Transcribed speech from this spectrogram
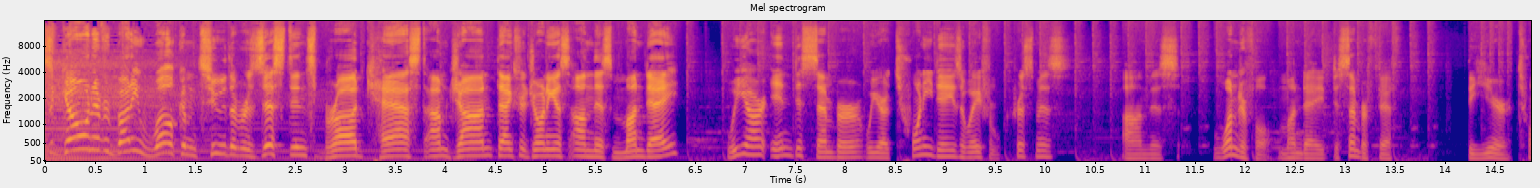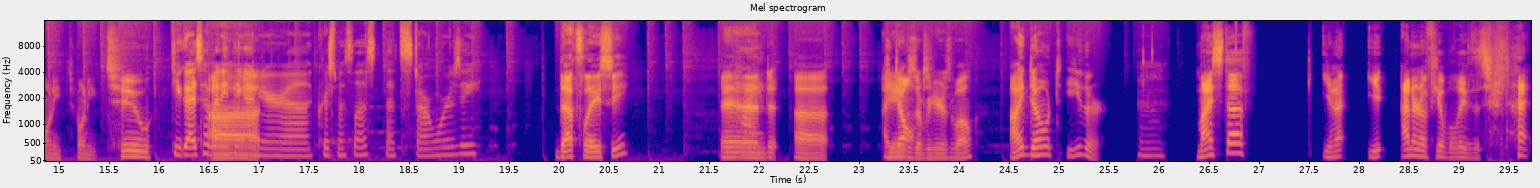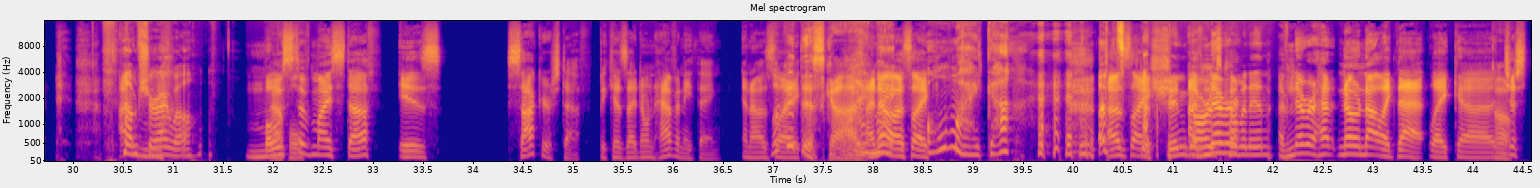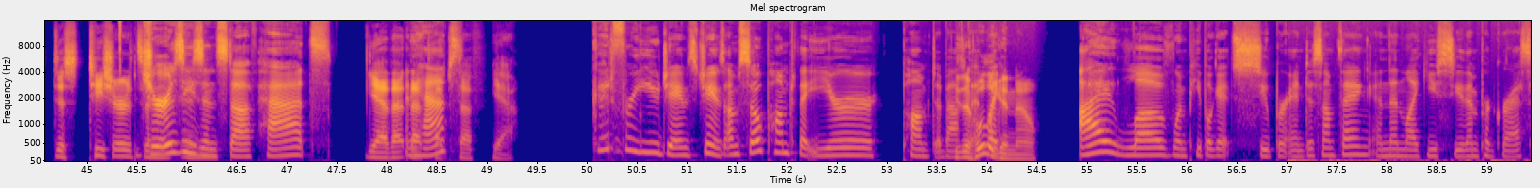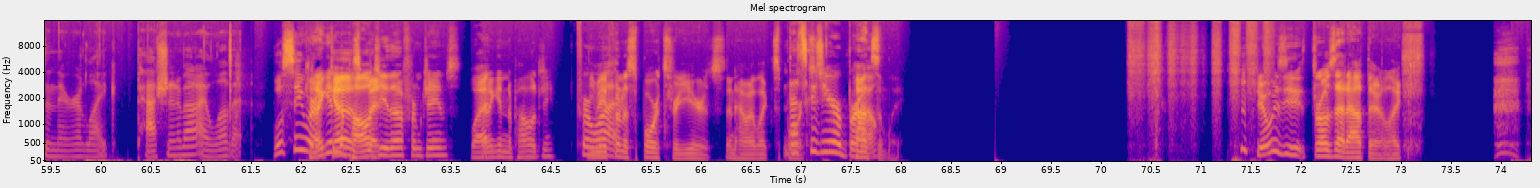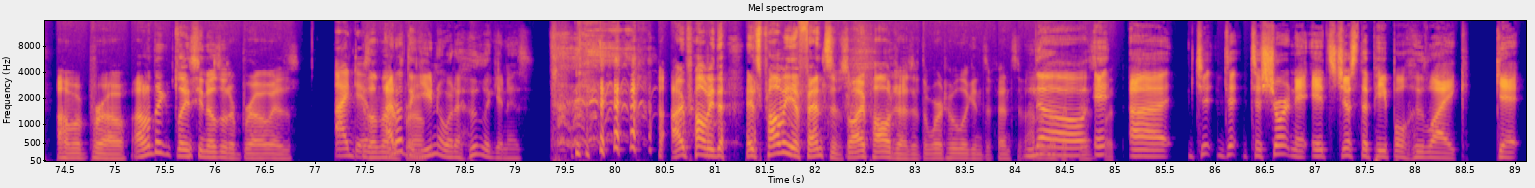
How's it going, everybody? Welcome to the Resistance broadcast. I'm John. Thanks for joining us on this Monday. We are in December. We are 20 days away from Christmas on this wonderful Monday, December 5th, the year 2022. Do you guys have anything Uh, on your uh, Christmas list that's Star Warsy? That's Lacey. And uh, I James don't. over here as well. I don't either. Mm. My stuff, you know, you, I don't know if you'll believe this or not. I'm sure I will. Most Apple. of my stuff is soccer stuff because I don't have anything. And I was Look like, at this guy. I know. might- I was like, oh my god! I was like, shin I've guards never- coming in. I've never had no, not like that. Like uh, Oh. just just t-shirts, Jerseys and, and stuff, hats. yeah, that Any that type hats? stuff. Yeah, Good for you, James. James, I'm so pumped that you're pumped about. He's a this. Like, hooligan now. I love when people get super into something and then like you see them progress and they're like passionate about it. I love it. we'll see where Can I get goes. an apology but though from James? What? Can I get an apology? For you what? made fun of sports for years and how I like sports. That's because you're a bro. constantly. she always throws that out there like I'm a bro. I don't think Lacey knows what a bro is. I do. I'm not I a don't think you know what a hooligan is. I probably do. It's probably offensive, so I apologize if the word hooligan's offensive. I don't no, if it is, it uh j- d- to shorten it, it's just the people who like get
